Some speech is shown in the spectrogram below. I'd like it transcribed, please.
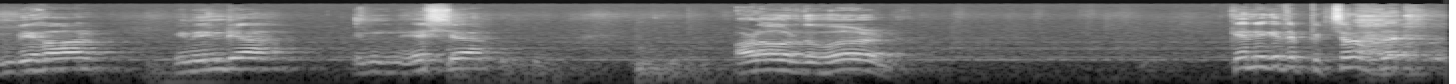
in Bihar, in India, in Asia, all over the world. Can you get a picture of that?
